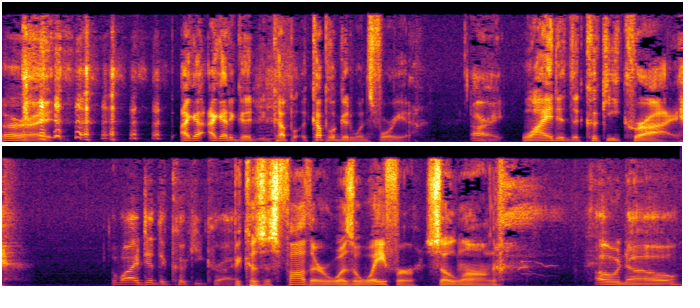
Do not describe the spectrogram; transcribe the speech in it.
All right. I got I got a good couple a couple of good ones for you. All right. Why did the cookie cry? Why did the cookie cry? Because his father was a wafer so long. oh no.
